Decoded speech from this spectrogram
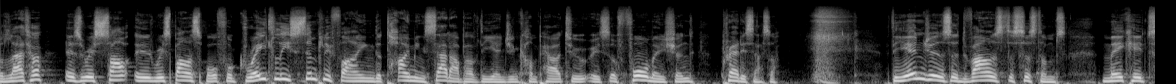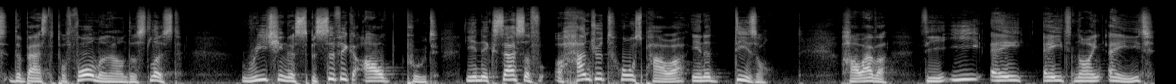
The latter is responsible for greatly simplifying the timing setup of the engine compared to its aforementioned predecessor. The engine's advanced systems make it the best performer on this list reaching a specific output in excess of 100 horsepower in a diesel. However, the EA898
